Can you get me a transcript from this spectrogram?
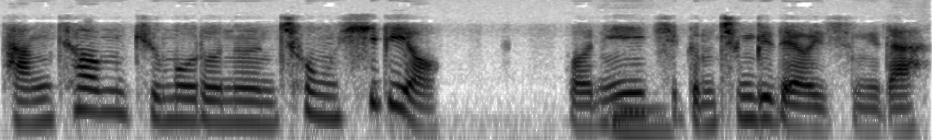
당첨 규모로는 총 12억 원이 음. 지금 준비되어 있습니다.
